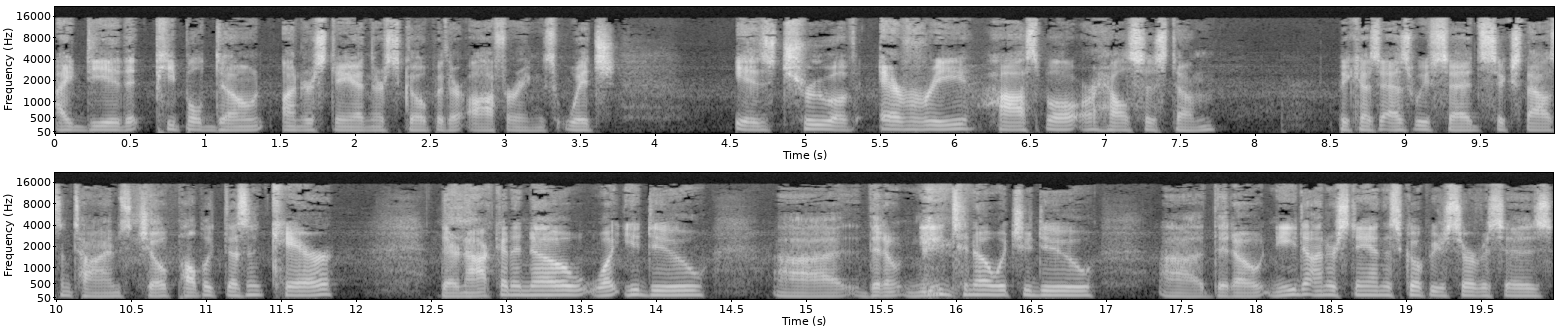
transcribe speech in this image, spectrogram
idea that people don't understand their scope of their offerings, which is true of every hospital or health system because as we've said 6,000 times, Joe Public doesn't care. They're not going to know what you do. Uh, they don't need to know what you do. Uh, they don't need to understand the scope of your services.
